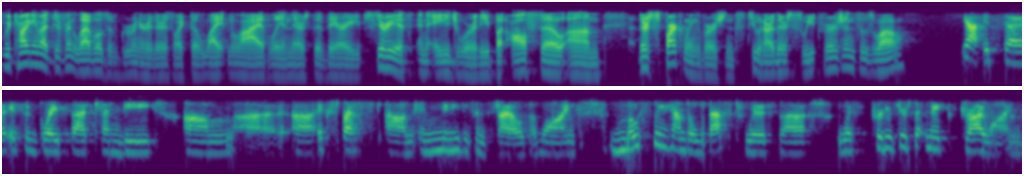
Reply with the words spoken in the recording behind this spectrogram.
we're talking about different levels of Gruner. There's like the light and lively, and there's the very serious and age-worthy. But also, um, there's sparkling versions too. And are there sweet versions as well? Yeah, it's a it's a grape that can be um, uh, uh, expressed um, in many different styles of wine. Mostly handled best with uh, with producers that make dry wines.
